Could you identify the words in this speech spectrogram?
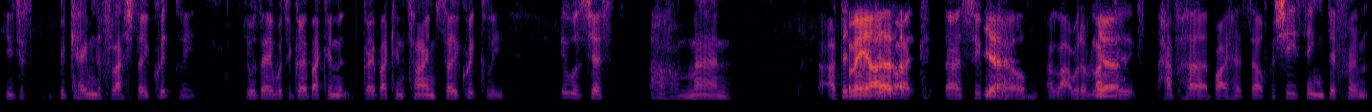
he just became the Flash so quickly. He was able to go back and go back in time so quickly. It was just oh man. I did. I, mean, did I- like uh, Supergirl. I, I would have liked Yeah. to have her by herself because she seemed different.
